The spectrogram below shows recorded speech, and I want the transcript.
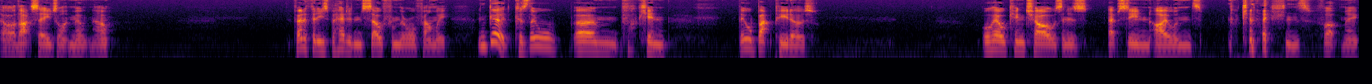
Oh, that's aged like milk now. If anything, he's beheaded himself from the royal family. And good, because they all, um, fucking. They all back pedos. All hail King Charles and his Epstein Island connections. Fuck me.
